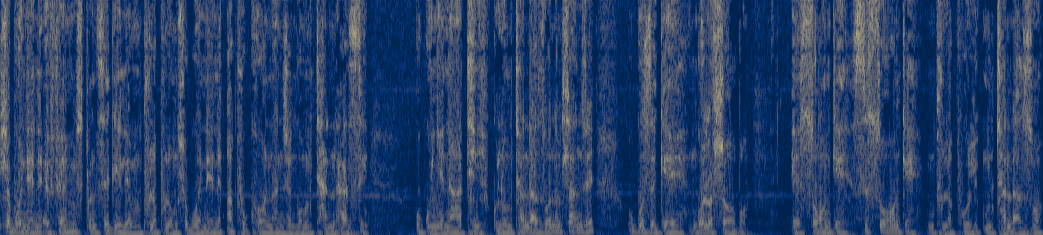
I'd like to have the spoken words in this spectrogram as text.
mhlobo wenene fm siqinisekile mphulaphula umhlobo wenene apho khona njengomthandazi. Ukunye nathi kulo mthandazo namhlanje ukuze ke ngolo hlobo esonke sisonke mphulaphuli umthandazo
